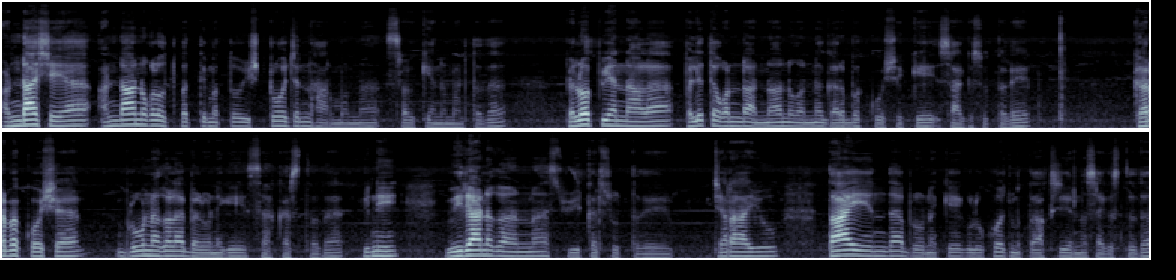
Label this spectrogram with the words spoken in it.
ಅಂಡಾಶಯ ಅಂಡಾಣುಗಳ ಉತ್ಪತ್ತಿ ಮತ್ತು ಇಸ್ಟ್ರೋಜನ್ ಹಾರ್ಮೋನ್ನ ಸ್ರವಿಕೆಯನ್ನು ಮಾಡ್ತದೆ. ಪೆಲೋಪಿಯನ್ ನಾಳ ಫಲಿತಗೊಂಡ ಅನ್ನಾನುವನ್ನು ಗರ್ಭಕೋಶಕ್ಕೆ ಸಾಗಿಸುತ್ತದೆ. ಗರ್ಭಕೋಶ ಭ್ರೂಣಗಳ ಬೆಳವಣಿಗೆ ಸಹಕರಿಸ್ತದೆ ವಿನಿ ವೀರ್ಯಾಣುಗಳನ್ನು ಸ್ವೀಕರಿಸುತ್ತದೆ. ಜರಾಯು ತಾಯಿಯಿಂದ ಭ್ರೂಣಕ್ಕೆ ಗ್ಲೂಕೋಸ್ ಮತ್ತು ಆಕ್ಸಿಜನ್ನು ಸಾಗಿಸ್ತದೆ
